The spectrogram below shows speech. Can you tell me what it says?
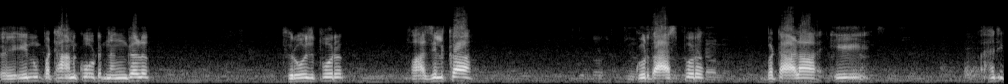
ਇਹਨੂੰ ਪਠਾਨਕੋਟ, ਨੰਗਲ, ਫਿਰੋਜ਼ਪੁਰ, ਫਾਜ਼ਿਲਕਾ, ਗੁਰਦਾਸਪੁਰ, ਬਟਾਲਾ, ਇਹ ਹਾਂਜੀ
